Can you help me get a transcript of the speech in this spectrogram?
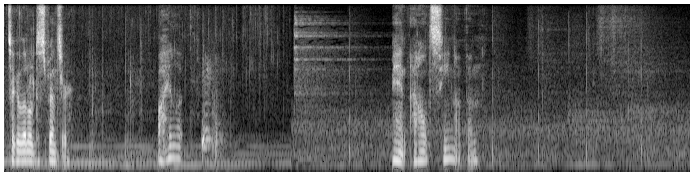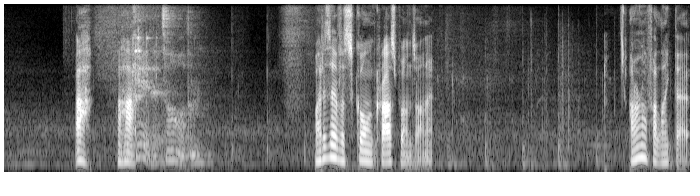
It's like a little dispenser. Oh, hey, look. Man, I don't see nothing. Ah, aha. Okay, that's all of them. Why does it have a skull and crossbones on it? I don't know if I like that.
